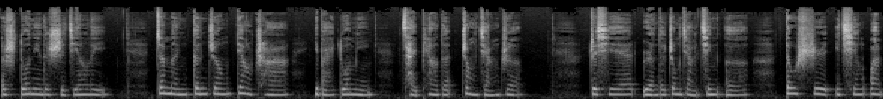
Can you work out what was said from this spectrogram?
二十多年的时间里，专门跟踪调查一百多名彩票的中奖者，这些人的中奖金额。都是一千万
